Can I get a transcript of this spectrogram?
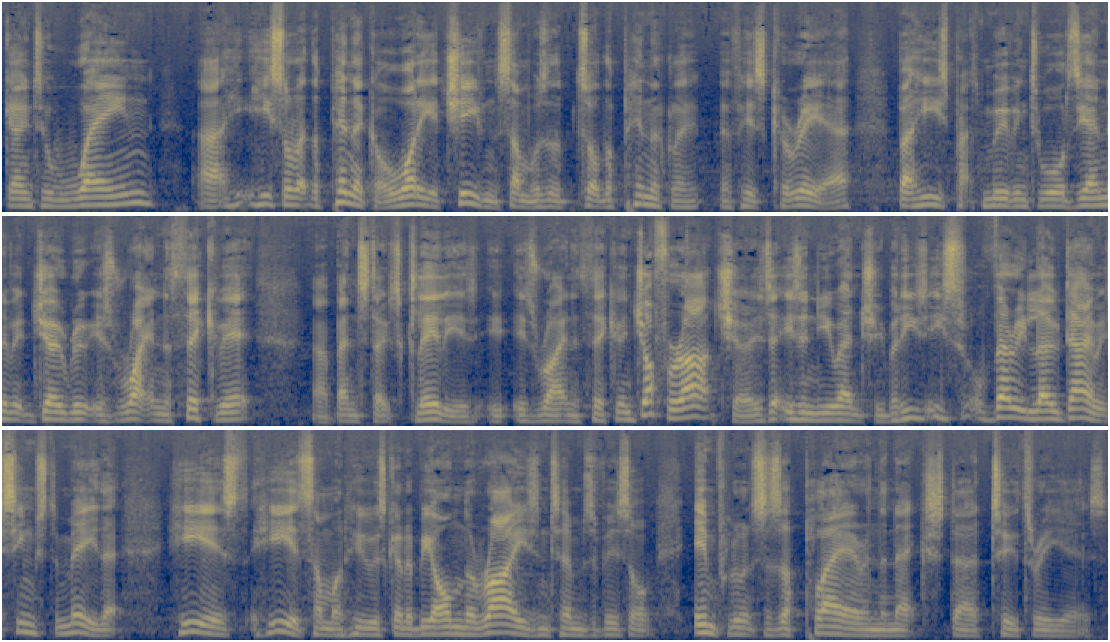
going to wane? Uh, he, he's sort of at the pinnacle. What he achieved in some was the, sort of the pinnacle of his career, but he's perhaps moving towards the end of it. Joe Root is right in the thick of it. Uh, ben Stokes clearly is, is right in the thick. And Jofra Archer is a, is a new entry, but he's, he's sort of very low down. It seems to me that he is he is someone who is going to be on the rise in terms of his sort of influence as a player in the next uh, two three years.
